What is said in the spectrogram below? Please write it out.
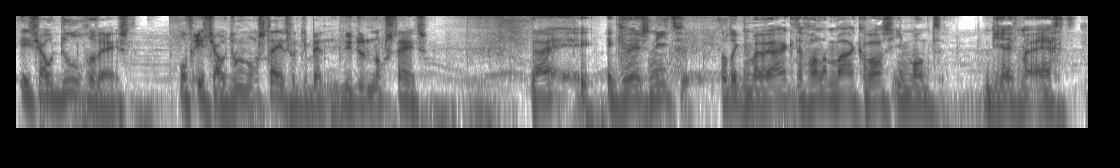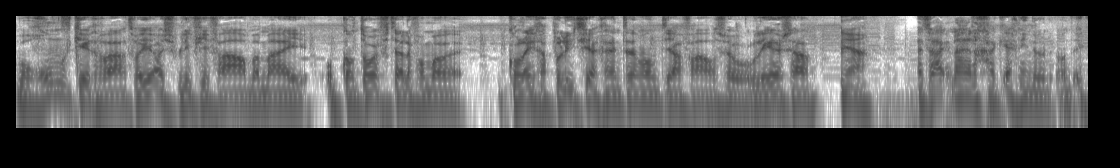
is jouw doel geweest? Of is jouw doel nog steeds? Want je, bent, je doet het nog steeds. Nou, ik, ik wist niet dat ik mijn werk ervan aan het maken was. Iemand die heeft me echt wel honderd keer gevraagd... wil je alsjeblieft je verhaal bij mij op kantoor vertellen... voor mijn collega politieagenten, want jouw verhaal is zo leerzaam. Ja. En toen zei ik, nee, dat ga ik echt niet doen. Want ik,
